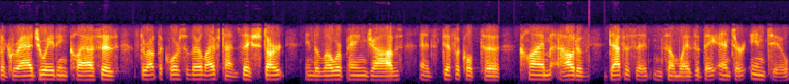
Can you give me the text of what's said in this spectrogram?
the graduating classes throughout the course of their lifetimes. They start into lower paying jobs, and it's difficult to climb out of deficit in some ways that they enter into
